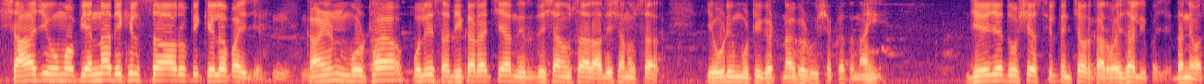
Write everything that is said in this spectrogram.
शहाजी उमप. यांना देखील सह आरोपी केलं पाहिजे. कारण मोठा पोलीस अधिकाऱ्याच्या निर्देशानुसार आदेशानुसार एवढी मोठी घटना घडू शकत नाही. जे जे दोषी असतील त्यांच्यावर कारवाई झाली पाहिजे. धन्यवाद.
